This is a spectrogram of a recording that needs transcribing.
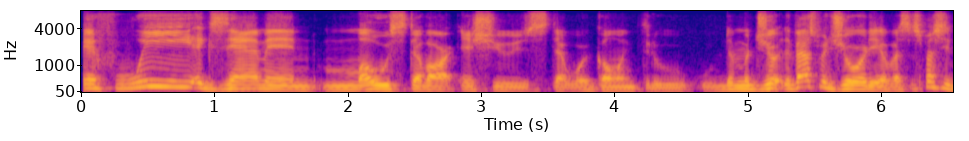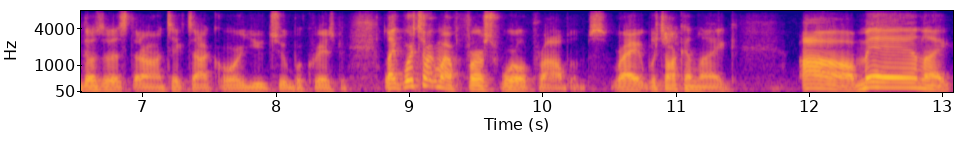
if we examine most of our issues that we're going through, the major, the vast majority of us, especially those of us that are on TikTok or YouTube or creators, like we're talking about first world problems, right? We're talking like oh man, like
